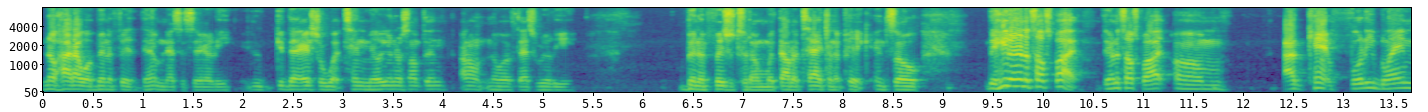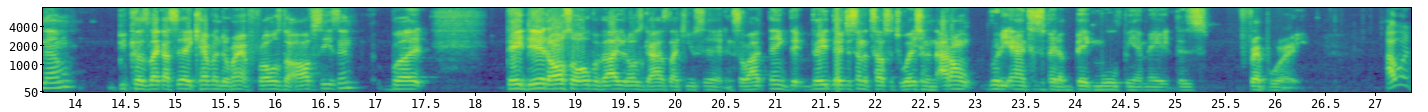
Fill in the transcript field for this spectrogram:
know how that would benefit them necessarily. You get that extra what ten million or something. I don't know if that's really beneficial to them without attacking a pick. And so the Heat are in a tough spot. They're in a tough spot. Um, I can't fully blame them because, like I said, Kevin Durant froze the offseason, but they did also overvalue those guys, like you said. And so I think that they, they're just in a tough situation. And I don't really anticipate a big move being made this February. I would,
